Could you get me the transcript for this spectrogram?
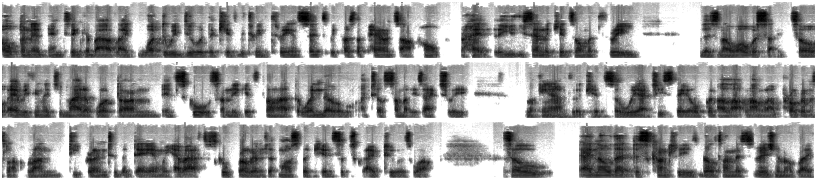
open it and think about like what do we do with the kids between three and six because the parents aren't home, right? You send the kids home at three, there's no oversight. So everything that you might have worked on in school suddenly gets thrown out the window until somebody's actually looking after the kids. So we actually stay open a lot longer. Our programs run deeper into the day, and we have after school programs that most of the kids subscribe to as well. So I know that this country is built on this vision of like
